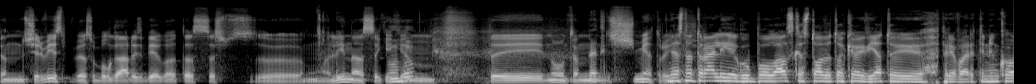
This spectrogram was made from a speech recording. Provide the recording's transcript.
ten širvys su bulgarais bėgo tas uh, lynas, sakykime. Mhm. Tai, nu, ten Bet- šmėtrai. Nes natūraliai, jeigu Paulauskas stovi tokioje vietoje prie vartininko,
